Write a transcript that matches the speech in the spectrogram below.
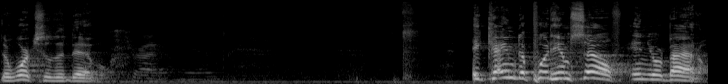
the works of the devil. He came to put himself in your battle.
